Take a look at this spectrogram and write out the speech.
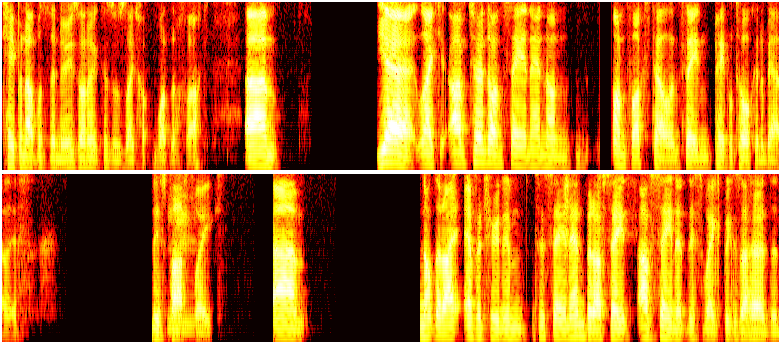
keeping up with the news on it because it was like, what the fuck? Um, yeah, like I've turned on CNN on on Foxtel and seen people talking about this this past Mm. week. Um, not that I ever tune in to CNN, but I've seen I've seen it this week because I heard that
